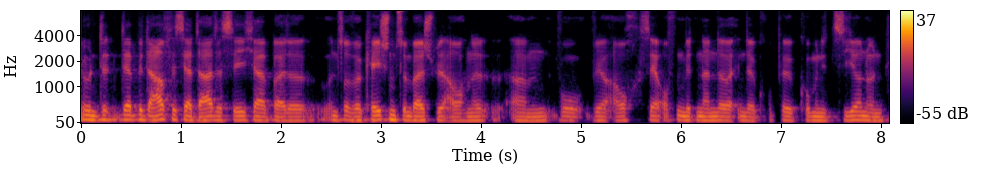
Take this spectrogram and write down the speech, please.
Und der Bedarf ist ja da, das sehe ich ja bei der, unserer Vocation zum Beispiel auch, ne, ähm, wo wir auch sehr offen miteinander in der Gruppe kommunizieren und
